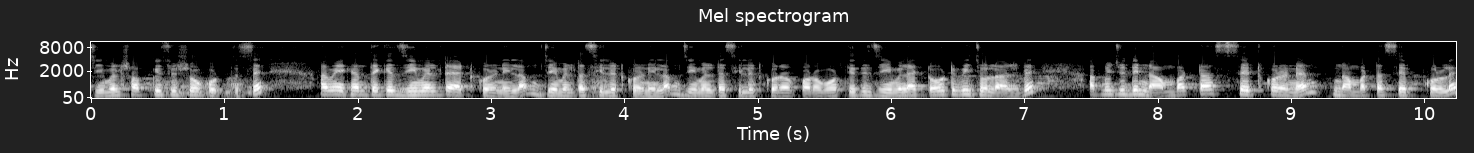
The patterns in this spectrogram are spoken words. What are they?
জিমেল সব কিছু শো করতেছে। আমি এখান থেকে জিমেলটা অ্যাড করে নিলাম। জিমেলটা সিলেক্ট করে নিলাম। জিমেলটা সিলেক্ট করার পরবর্তীতে জিমেলে একটা ওটিপি চলে আসবে। আপনি যদি নাম্বারটা সেট করে নেন, নাম্বারটা সেভ করলে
